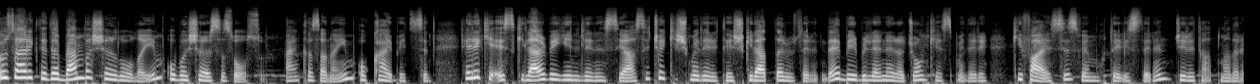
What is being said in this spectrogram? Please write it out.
Özellikle de ben başarılı olayım, o başarısız olsun. Ben kazanayım, o kaybetsin. Hele ki eskiler ve yenilerin siyasi çekişmeleri teşkilatlar üzerinde birbirlerine racon kesmeleri, kifayetsiz ve muhterislerin cirit atmaları.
